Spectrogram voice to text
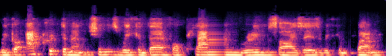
we've got accurate dimensions. We can therefore plan room sizes. We can plan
